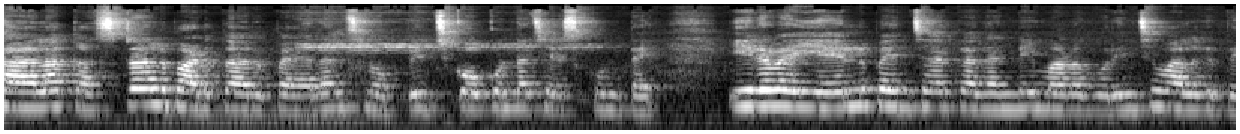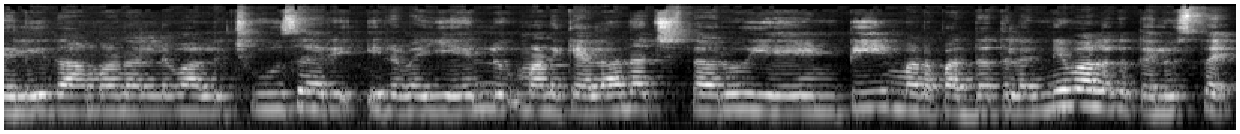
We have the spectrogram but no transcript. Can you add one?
చాలా కష్టాలు పడతారు పేరెంట్స్ని ఒప్పించుకోకుండా చేసుకుంటే. ఇరవై ఏళ్ళు పెంచారు కదండి. మన గురించి వాళ్ళకి తెలియదా మనల్ని వాళ్ళు చూసారు. ఇరవై ఏళ్ళు మనకి ఎలా నచ్చుతారు? ఏంటి? మన పద్ధతులన్నీ వాళ్ళకి తెలుస్తాయి.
